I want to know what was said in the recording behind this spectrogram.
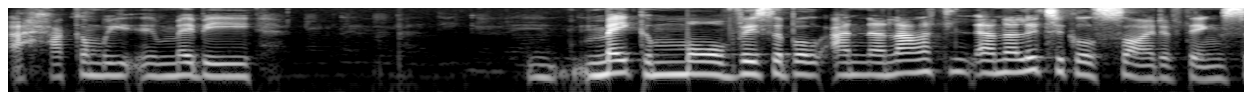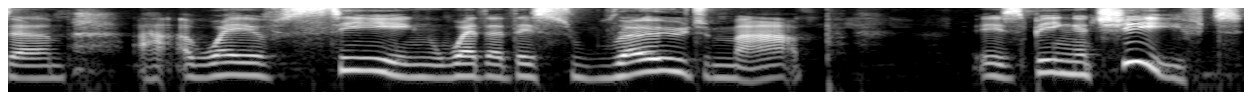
how can we maybe make a more visible and analytical side of things, um, a, way of seeing whether this roadmap is being achieved.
